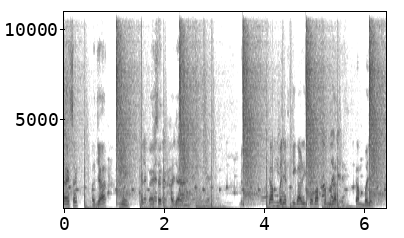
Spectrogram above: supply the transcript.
पैंसठ हज़ार में पैंसठ हज़ार में। कम बजट की गाड़ी से अब आपको मिलाते हैं कम बजट।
